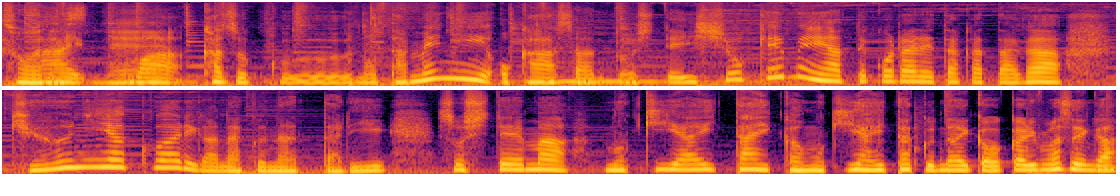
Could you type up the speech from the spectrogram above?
そうですね、はい、まあ家族のためにお母さんとして一生懸命やってこられた方が急に役割がなくなったりりそしてまあ向き合いたいか向き合いたくないか分かりませんが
